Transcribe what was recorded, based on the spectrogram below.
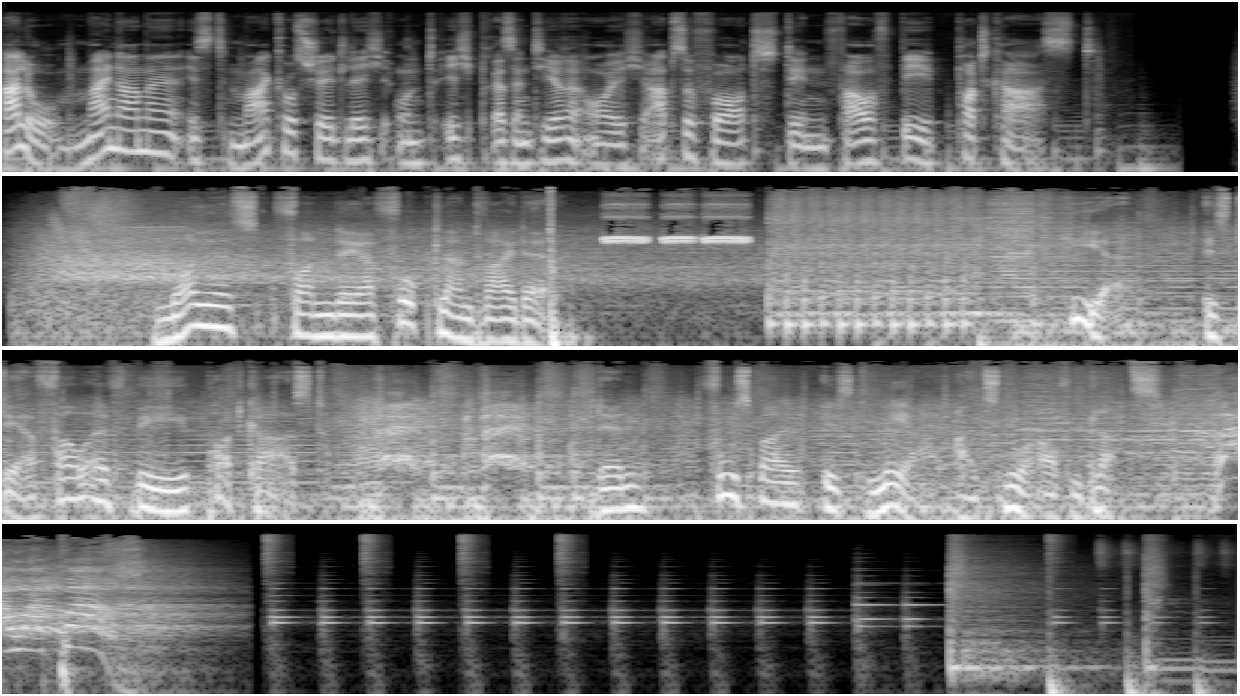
Hallo, mein Name ist Markus Schädlich und ich präsentiere euch ab sofort den VfB Podcast. Neues von der Vogtlandweide. Hier ist der VfB Podcast. Denn Fußball ist mehr als nur auf dem Platz.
